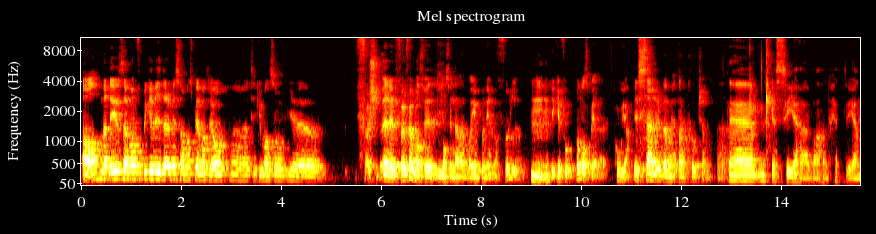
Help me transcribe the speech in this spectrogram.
ja men det är så här, man får bygga vidare med samma spelmaterial. Eh, jag tycker man såg... Först, eller för för måste vi, måste vi nämna vara imponerad av Fulham. Mm. Vilken fotboll de spelar. Oh ja. Är serben, vad heter han coachen? Eh, nu ska jag se här vad han hette igen.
